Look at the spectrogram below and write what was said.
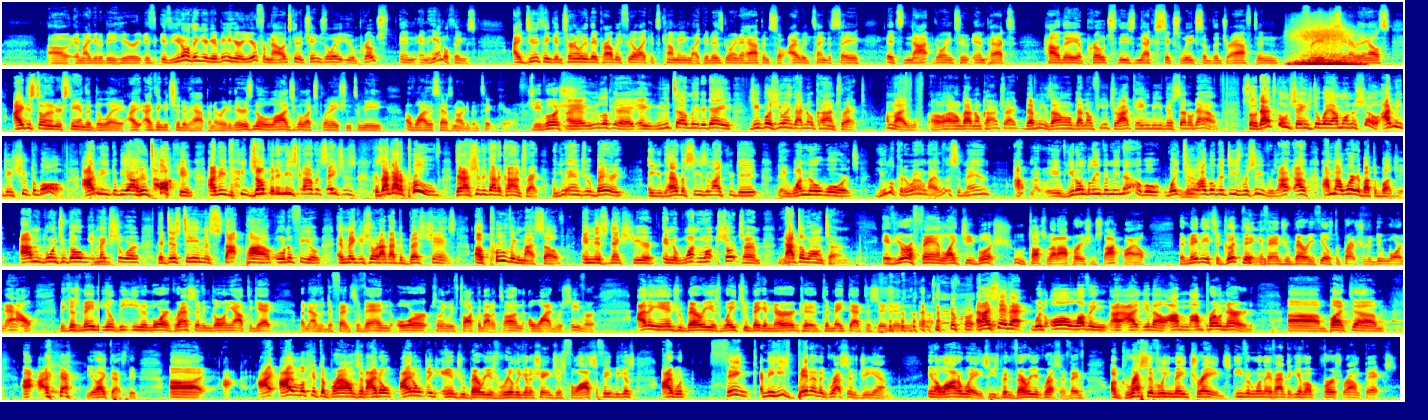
uh, am I going to be here? If, if you don't think you're going to be here a year from now, it's going to change the way you approach and, and handle things. I do think internally they probably feel like it's coming, like it is going to happen. So I would tend to say it's not going to impact how they approach these next six weeks of the draft and free agency and everything else. I just don't understand the delay. I, I think it should have happened already. There is no logical explanation to me of why this hasn't already been taken care of. G. Bush? Hey, you look at it. Hey, you tell me today, G. Bush, you ain't got no contract. I'm like, oh, I don't got no contract. That means I don't got no future. I can't even settle down. So that's going to change the way I'm on the show. I need to shoot the ball. I need to be out here talking. I need to be jumping in these conversations because I got to prove that I should have got a contract. When you Andrew Berry and you have a season like you did, they won the awards. You looking around like, listen, man. I, if you don't believe in me now, well, wait till I go get these receivers. I, I, I'm not worried about the budget. I'm going to go get- make sure that this team is stockpiled on the field and making sure that I got the best chance of proving myself in this next year in the one lo- short term, not the long term. if you're a fan like G. Bush, who talks about Operation Stockpile, then maybe it's a good thing if Andrew Berry feels the pressure to do more now, because maybe he'll be even more aggressive in going out to get another defensive end or something we've talked about a ton, a wide receiver. I think Andrew Berry is way too big a nerd to, to make that decision, and I say that with all loving. I, I you know I'm I'm pro nerd, uh, but um, I, I you like that, Steve. Uh, I, I look at the Browns and I don't I don't think Andrew Berry is really going to change his philosophy because I would think I mean he's been an aggressive GM in a lot of ways. He's been very aggressive. They've aggressively made trades even when they've had to give up first round picks.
